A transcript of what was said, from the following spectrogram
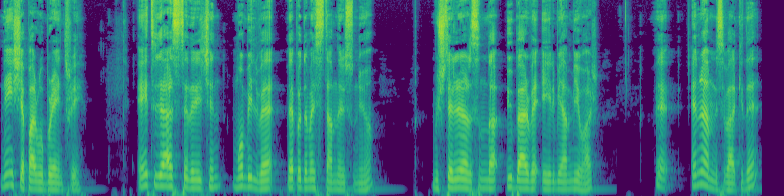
Ne iş yapar bu Braintree? E-ticaret siteleri için mobil ve web ödeme sistemleri sunuyor. Müşteriler arasında Uber ve Airbnb var. Ve en önemlisi belki de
